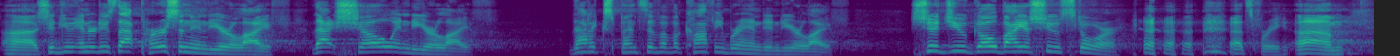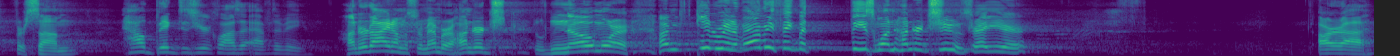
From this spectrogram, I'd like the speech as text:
Uh, should you introduce that person into your life, that show into your life, that expensive of a coffee brand into your life? Should you go buy a shoe store? That's free um, for some. How big does your closet have to be? 100 items, remember, 100, no more. I'm getting rid of everything but these 100 shoes right here. Our uh,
